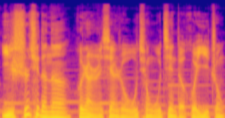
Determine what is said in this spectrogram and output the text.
已失去的呢，会让人陷入无穷无尽的回忆中，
